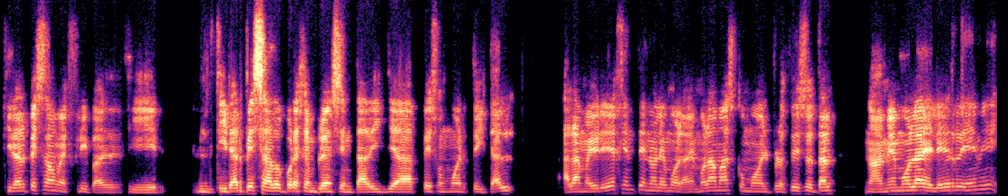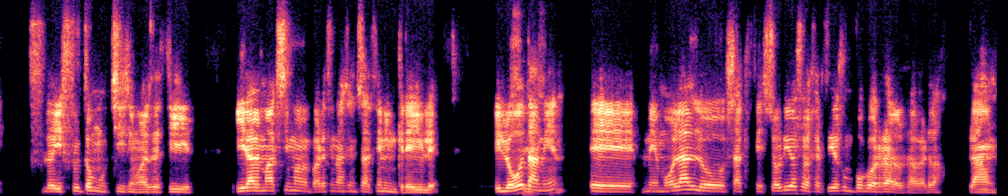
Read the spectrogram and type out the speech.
Tirar pesado me flipa, es decir, tirar pesado, por ejemplo, en sentadilla, peso muerto y tal, a la mayoría de gente no le mola, me mola más como el proceso tal. No, a mí me mola el RM, lo disfruto muchísimo, es decir, ir al máximo me parece una sensación increíble. Y luego también eh, me molan los accesorios o ejercicios un poco raros, la verdad. plan,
